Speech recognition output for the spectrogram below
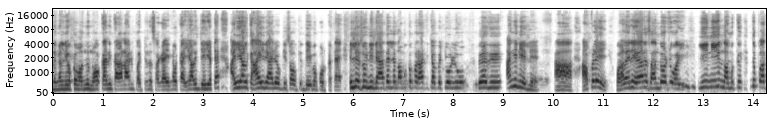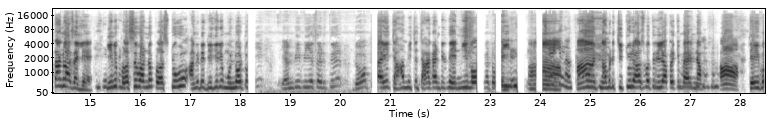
നിങ്ങളിനെയൊക്കെ വന്ന് നോക്കാനും കാണാനും പറ്റുന്ന സഹായങ്ങൾക്ക് അയാളും ചെയ്യട്ടെ. അയാൾക്ക് ആയിരം ആരോഗ്യ സൗഖ്യം ദൈവം കൊടുക്കട്ടെ. ഇല്ലേ സുനില്ല അതല്ലേ നമുക്ക് പ്രാർത്ഥിക്കാൻ പറ്റുള്ളൂ? ഏത്? അങ്ങനെയല്ലേ? ആ അപ്പോഴേ വളരെയേറെ സന്തോഷമായി. ഇനിയും നമുക്ക് ഇത് പത്താം ക്ലാസ് അല്ലേ? ഇനി പ്ലസ് വണ് പ്ലസ് ടു അങ്ങോട്ട് ഡിഗ്രി മുന്നോട്ട് പോയി. എം ബി ബി എസ് എടുത്ത് ഡോക്ടറായി ചാമിച്ച ചാകാണ്ടിരുന്ന എന്നീ നോക്കട്ടോ. ആ നമ്മുടെ ചിറ്റൂർ ആശുപത്രിയിൽ അപ്പോഴേക്കും വരണം. ആ ദൈവം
